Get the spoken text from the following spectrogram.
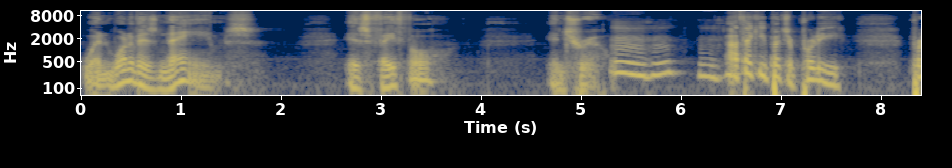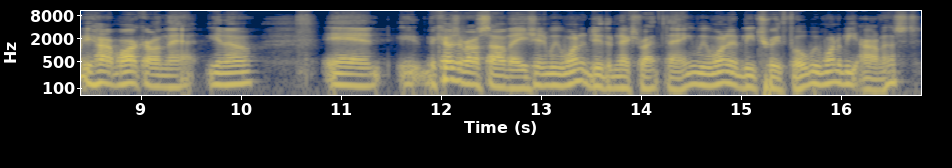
when one of his names is faithful and true? Mm-hmm. I think he puts a pretty, pretty high marker on that, you know. And because of our salvation, we want to do the next right thing. We want to be truthful. We want to be honest.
